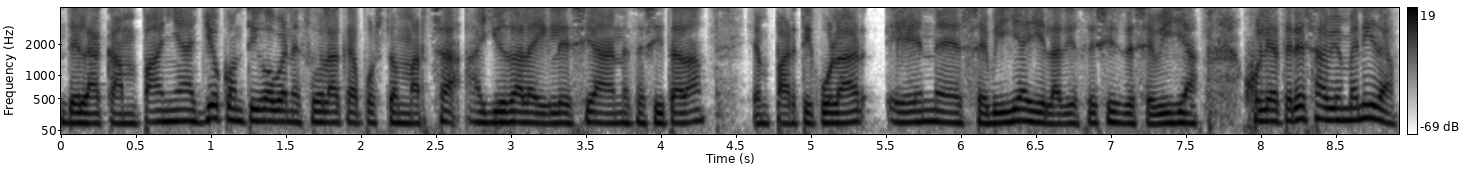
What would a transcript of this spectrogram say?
de la campaña Yo contigo Venezuela que ha puesto en marcha Ayuda a la Iglesia Necesitada, en particular en eh, Sevilla y en la diócesis de Sevilla. Julia Teresa, bienvenida.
